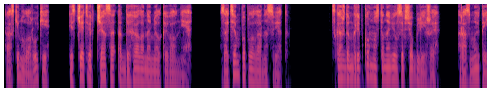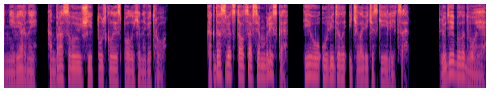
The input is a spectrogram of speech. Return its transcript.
раскинула руки и с четверть часа отдыхала на мелкой волне. Затем поплыла на свет. С каждым грибком он становился все ближе, размытый, неверный, отбрасывающий тусклые сполохи на ветру. Когда свет стал совсем близко, Ио увидела и человеческие лица. Людей было двое.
